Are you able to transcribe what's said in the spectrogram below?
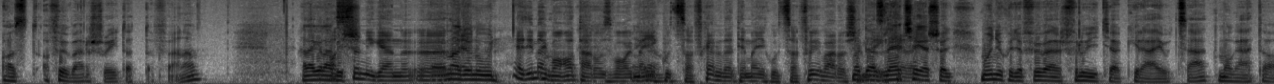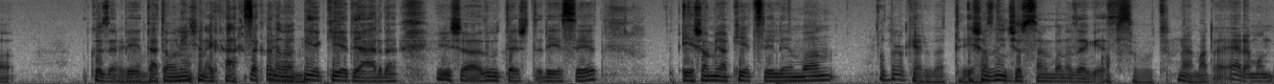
azt a főváros adta fel, nem? Hát legalábbis Azt hiszem, igen. Nagyon úgy. Ez így meg van határozva, hogy igen. melyik utca a kerületi, melyik utca a főváros. De az lehetséges, hogy mondjuk, hogy a főváros felújítja a Király utcát, magát a közepét, igen. tehát ahol nincsenek házak, hanem igen. a két járda és az úttest részét, és ami a két szélén van, az meg a kerületé. És az nincs összhangban az egész. Abszolút. Nem, hát erre mond,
